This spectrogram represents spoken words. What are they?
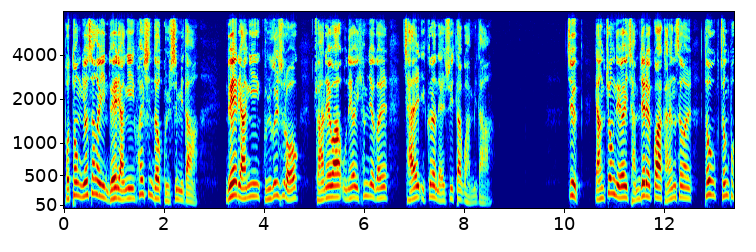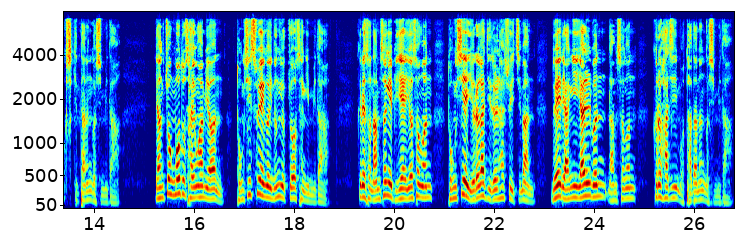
보통 여성의 뇌량이 훨씬 더 굵습니다. 뇌량이 굵을수록 좌뇌와 우뇌의 협력을 잘 이끌어낼 수 있다고 합니다. 즉 양쪽 뇌의 잠재력과 가능성을 더욱 정폭시킨다는 것입니다. 양쪽 모두 사용하면 동시 수행의 능력도 생깁니다. 그래서 남성에 비해 여성은 동시에 여러 가지 일을 할 수 있지만 뇌량이 얇은 남성은 그러하지 못하다는 것입니다.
